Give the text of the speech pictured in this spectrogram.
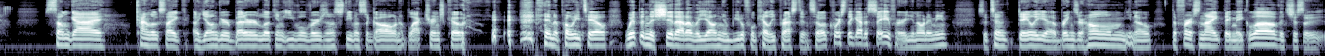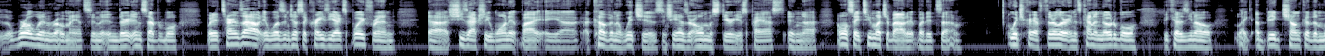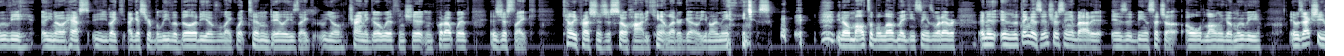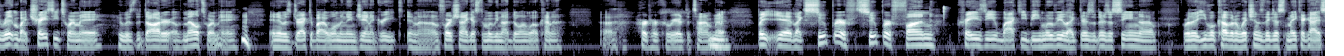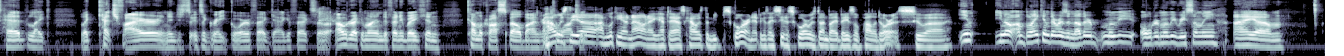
some guy kind of looks like a younger, better looking evil version of Steven Seagal in a black trench coat and a ponytail, whipping the shit out of a young and beautiful Kelly Preston. So of course they got to save her. You know what I mean? So Tim Daly uh, brings her home. You know, the first night they make love. It's just a, a whirlwind romance, and, and they're inseparable. But it turns out it wasn't just a crazy ex boyfriend. Uh, she's actually wanted by a uh, a coven of witches, and she has her own mysterious past. And uh, I won't say too much about it, but it's a witchcraft thriller, and it's kind of notable because you know, like a big chunk of the movie, uh, you know, has like I guess your believability of like what Tim Daly's like, you know, trying to go with and shit and put up with is just like Kelly Preston is just so hot, he can't let her go. You know what I mean? He just. you know, multiple lovemaking scenes, whatever. And, it, and the thing that's interesting about it is it being such a old, long ago movie. It was actually written by Tracy Torme, who was the daughter of Mel Torme, and it was directed by a woman named Janet Greek. And uh, unfortunately, I guess the movie not doing well kind of uh, hurt her career at the time. But but yeah, like super super fun, crazy, wacky B movie. Like there's there's a scene uh, where the evil coven of witches they just make a guy's head like like catch fire, and it just it's a great gore effect, gag effect. So I would recommend if anybody can come across Spellbinder. How watch the? Uh, I'm looking at it now, and I have to ask, how is the score in it? Because I see the score was done by Basil Poledouris, who. Uh, you, you know i'm blanking there was another movie older movie recently i um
